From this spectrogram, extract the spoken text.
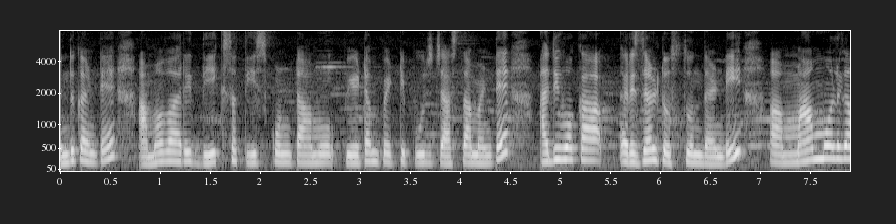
ఎందుకంటే అమ్మవారి దీక్ష తీసుకుంటాము పీఠం పెట్టి పూజ చేస్తామంటే అది ఒక రిజల్ట్ వస్తుందండి. మామూలుగా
